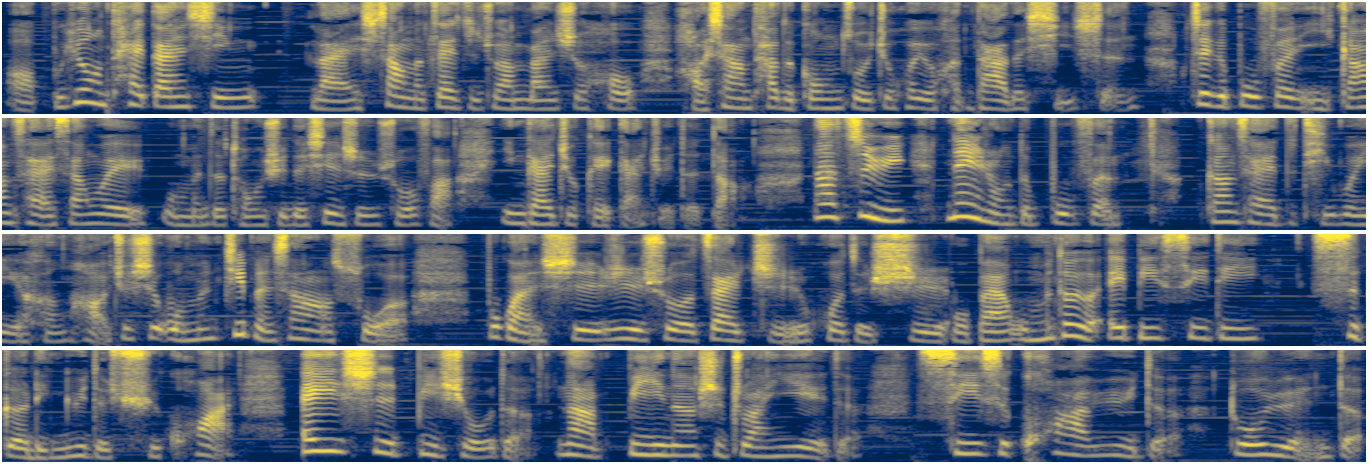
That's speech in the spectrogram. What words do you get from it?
呃不用太担心。来上了在职专班之后，好像他的工作就会有很大的牺牲。这个部分以刚才三位我们的同学的现身说法，应该就可以感觉得到。那至于内容的部分，刚才的提问也很好，就是我们基本上所不管是日硕在职或者是伙伴，我们都有 A、B、C、D 四个领域的区块。A 是必修的，那 B 呢是专业的，C 是跨域的多元的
